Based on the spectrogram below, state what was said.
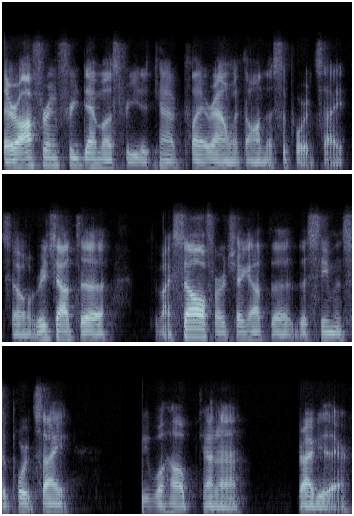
they're offering free demos for you to kind of play around with on the support site. So reach out to, to myself or check out the, the Siemens support site. We will help kind of drive you there.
